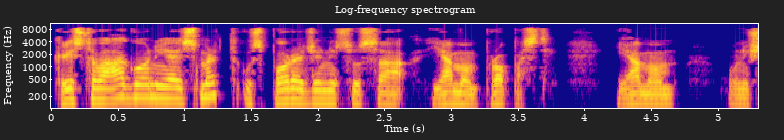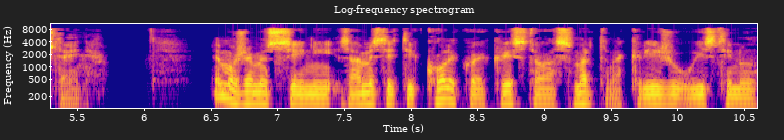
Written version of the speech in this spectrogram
Kristova agonija i smrt uspoređeni su sa jamom propasti, jamom uništenja. Ne možemo si ni zamisliti koliko je Kristova smrt na križu u istinu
